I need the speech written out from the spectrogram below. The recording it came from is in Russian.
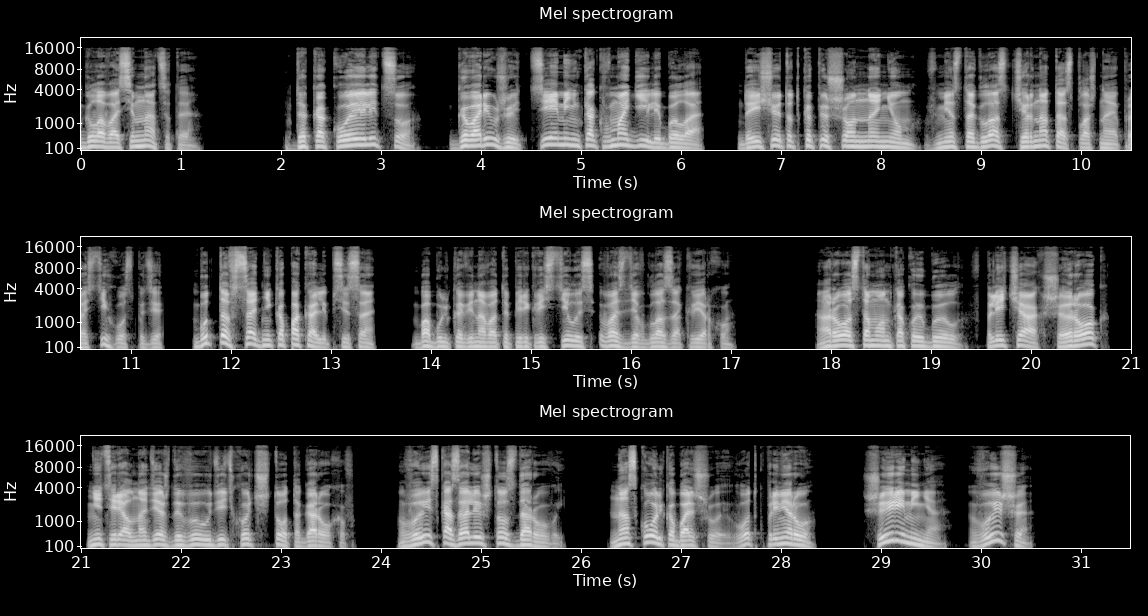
Глава 17. Да какое лицо! Говорю же, темень как в могиле была. Да еще этот капюшон на нем. Вместо глаз чернота сплошная, прости господи. Будто всадник апокалипсиса. Бабулька виновато перекрестилась, воздев глаза кверху. А ростом он какой был, в плечах широк, не терял надежды выудить хоть что-то, Горохов. Вы сказали, что здоровый. Насколько большой? Вот, к примеру, шире меня? Выше?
